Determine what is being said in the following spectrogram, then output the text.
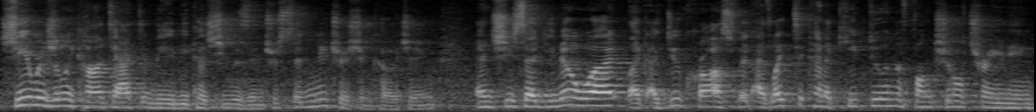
She originally contacted me because she was interested in nutrition coaching. And she said, you know what, like I do CrossFit, I'd like to kind of keep doing the functional training,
